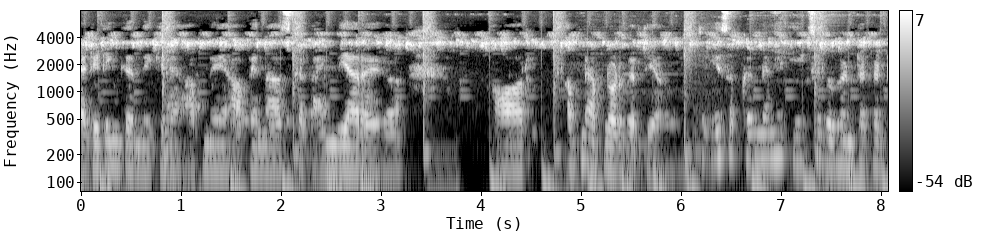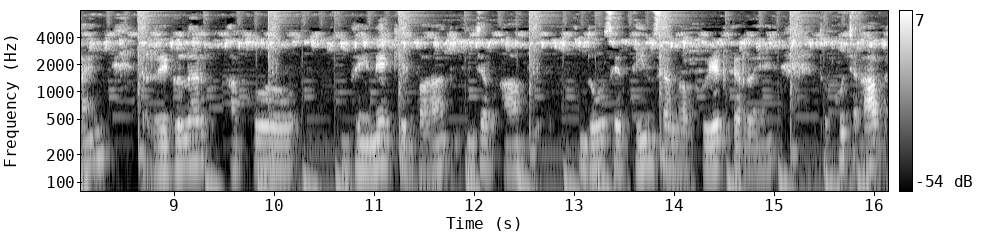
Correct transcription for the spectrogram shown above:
एडिटिंग करने के लिए आपने हाफ़ एन आवर्स का टाइम दिया रहेगा। और अपने अपलोड कर दिया। हो तो ये सब करने में एक से दो घंटा का टाइम रेगुलर आपको देने के बाद जब आप दो से तीन साल आप वेट कर रहे हैं तो कुछ आप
